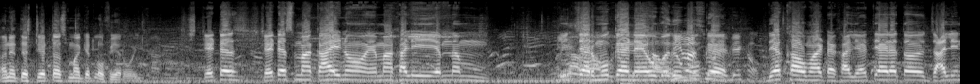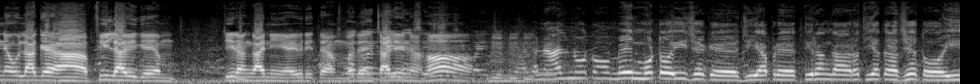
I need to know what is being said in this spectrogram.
અને તે સ્ટેટસમાં કેટલો ફેર હોય? સ્ટેટસ સ્ટેટસમાં કાંઈ નો એમાં ખાલી એમને પિક્ચર મૂકે ને એવું બધું મૂકે. દેખાવ. માટે ખાલી. અત્યારે તો ચાલીને એવું લાગે આ ફીલ આવી ગઈ એમ. તિરંગાની એવી રીતે આમ બધા ચાલીને. હા. અને આજનો તો મેઇન મોટો એ છે કે જે આપણે તિરંગા રથયાત્રા છે તો એ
